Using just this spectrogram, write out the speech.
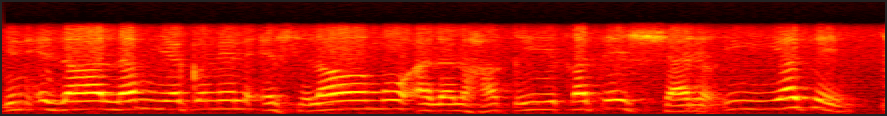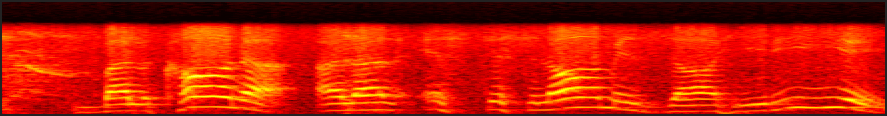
ان اذا لم يكن الاسلام على الحقيقه الشرعيه بل كان على الاستسلام الظاهري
